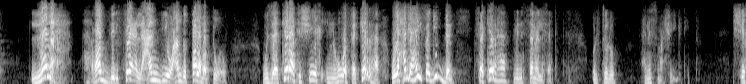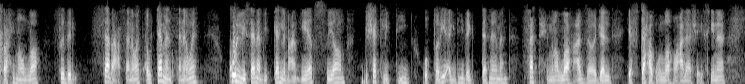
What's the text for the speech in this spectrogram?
لمح رد الفعل عندي وعند الطلبة بتوعه. وذاكرة الشيخ إن هو فاكرها وهي حاجة هايفة جدا فاكرها من السنة اللي فاتت. قلت له هنسمع شيء جديد. الشيخ رحمه الله فضل سبع سنوات أو ثمان سنوات كل سنة بيتكلم عن ايات الصيام بشكل جديد وبطريقة جديدة تماما فتح من الله عز وجل يفتحه الله على شيخنا.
